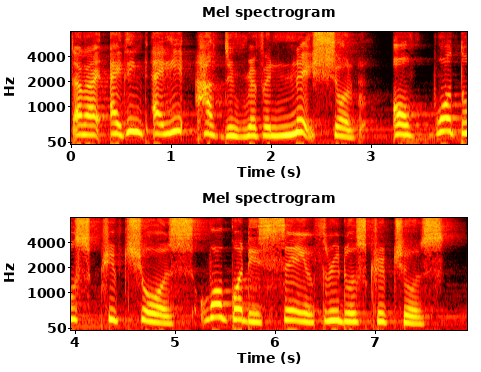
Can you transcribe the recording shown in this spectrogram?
that I, I think I didn't have the revelation of what those scriptures, what God is saying through those scriptures.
